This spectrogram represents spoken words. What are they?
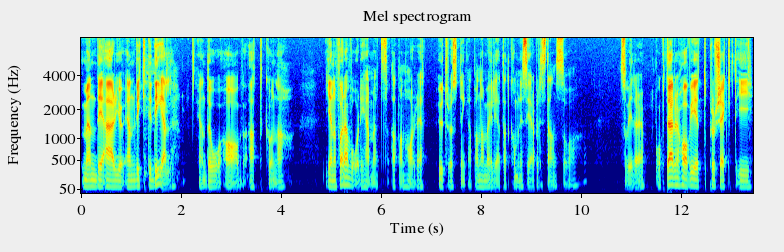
men det är ju en viktig del ändå av att kunna genomföra vård i hemmet. Att man har rätt utrustning, att man har möjlighet att kommunicera på distans och så vidare. Och där har vi ett projekt i,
